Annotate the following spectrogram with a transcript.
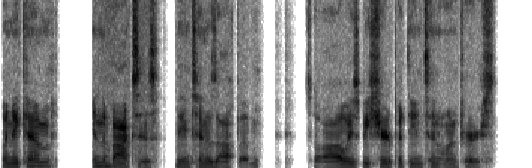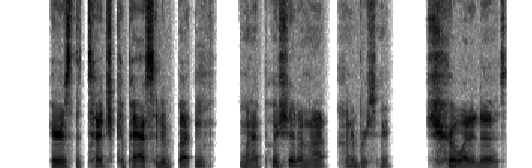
when they come in the boxes, the antenna's off of them. So I'll always be sure to put the antenna on first. Here's the touch capacitive button. When I push it, I'm not 100% sure what it does.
